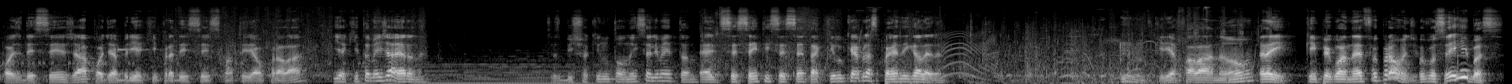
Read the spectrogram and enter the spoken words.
Pode descer já, pode abrir aqui pra descer esse material pra lá. E aqui também já era, né? Esses bichos aqui não estão nem se alimentando. É de 60 e 60 quilos, quebra as pernas, hein, galera? Queria falar não. Pera aí, quem pegou a neve foi pra onde? Foi você, Ribas?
